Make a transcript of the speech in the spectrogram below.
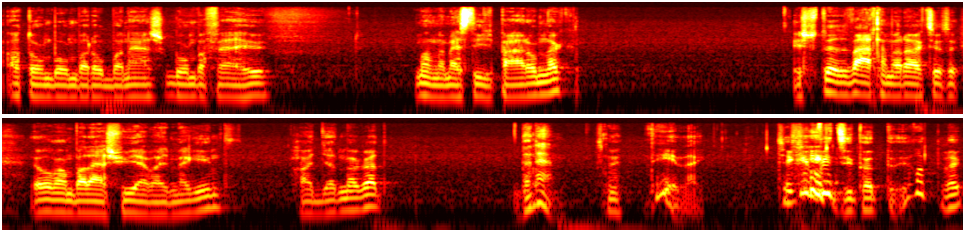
atombomba robbanás, gombafelhő. Mondom ezt így páromnak. És tudod, vártam a reakciót, hogy jó van Balázs, hülye vagy megint, hagyjad magad. De nem. Azt mondja, tényleg. Csak egy picit ott, ott meg.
